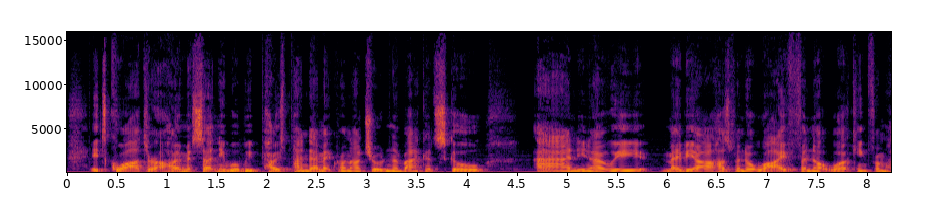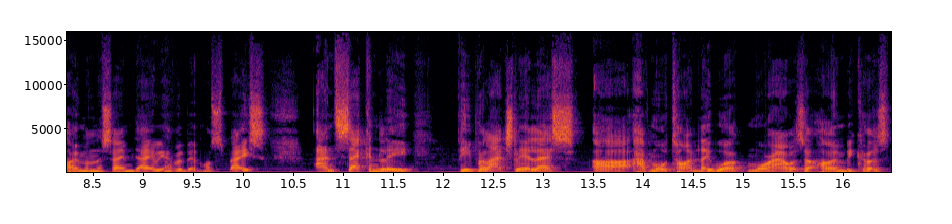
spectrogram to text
it's quieter at home. It certainly will be post pandemic when our children are back at school. And, you know, we maybe our husband or wife are not working from home on the same day. We have a bit more space. And secondly, people actually are less, uh, have more time. They work more hours at home because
